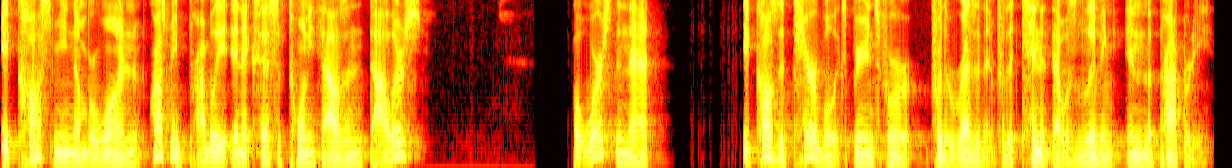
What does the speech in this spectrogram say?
it cost me number one, cost me probably in excess of $20,000. But worse than that, it caused a terrible experience for, for the resident, for the tenant that was living in the property.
